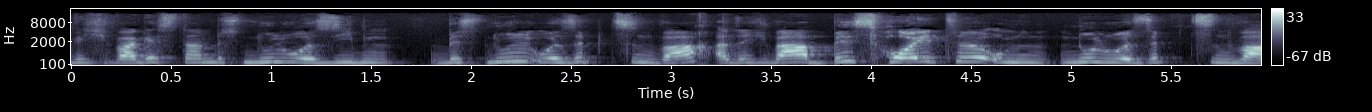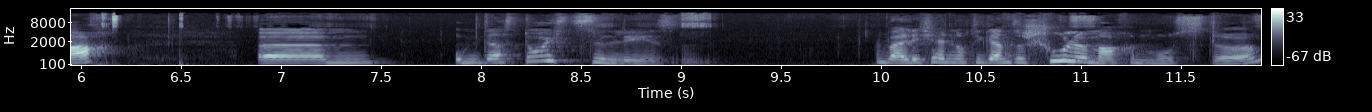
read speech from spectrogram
ich war gestern bis 0 Uhr 7, bis 0 Uhr 17 wach. Also ich war bis heute um 0 Uhr 17 wach. Ähm, um das durchzulesen. Weil ich halt noch die ganze Schule machen musste.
